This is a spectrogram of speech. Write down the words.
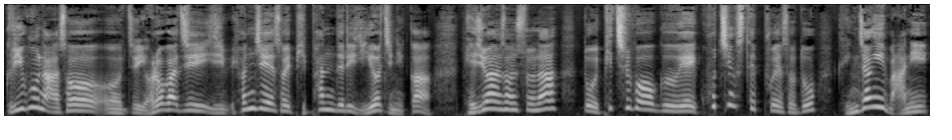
그리고 나서 어 이제 여러 가지 현지에서의 비판들이 이어지니까 배지환 선수나 또 피츠버그의 코칭 스태프에서도 굉장히 많이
